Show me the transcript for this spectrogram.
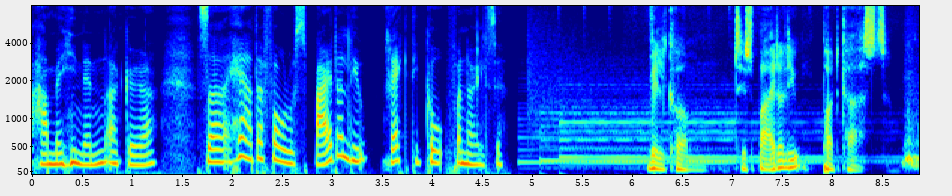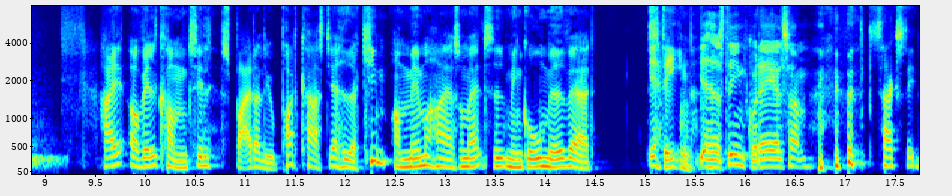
har med hinanden at gøre. Så her der får du Spejderliv. Rigtig god fornøjelse. Velkommen til Spejderliv podcast. Hej og velkommen til Spejderliv podcast. Jeg hedder Kim, og med mig har jeg som altid min gode medvært Ja, Sten. Jeg hedder Sten. Goddag alle sammen. tak, Sten.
